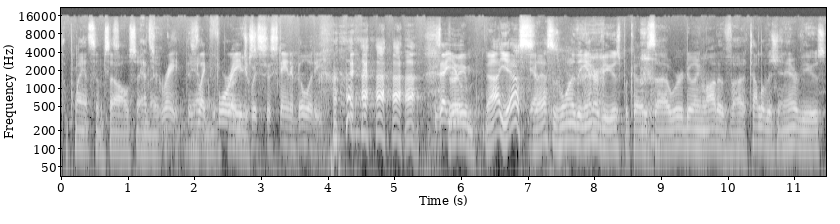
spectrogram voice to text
the plants themselves. And That's the, great. This is like 4-H produce. with sustainability. is that Very- you? Uh, yes, Yeah. this is one of the interviews because uh, we're doing a lot of uh, television interviews.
